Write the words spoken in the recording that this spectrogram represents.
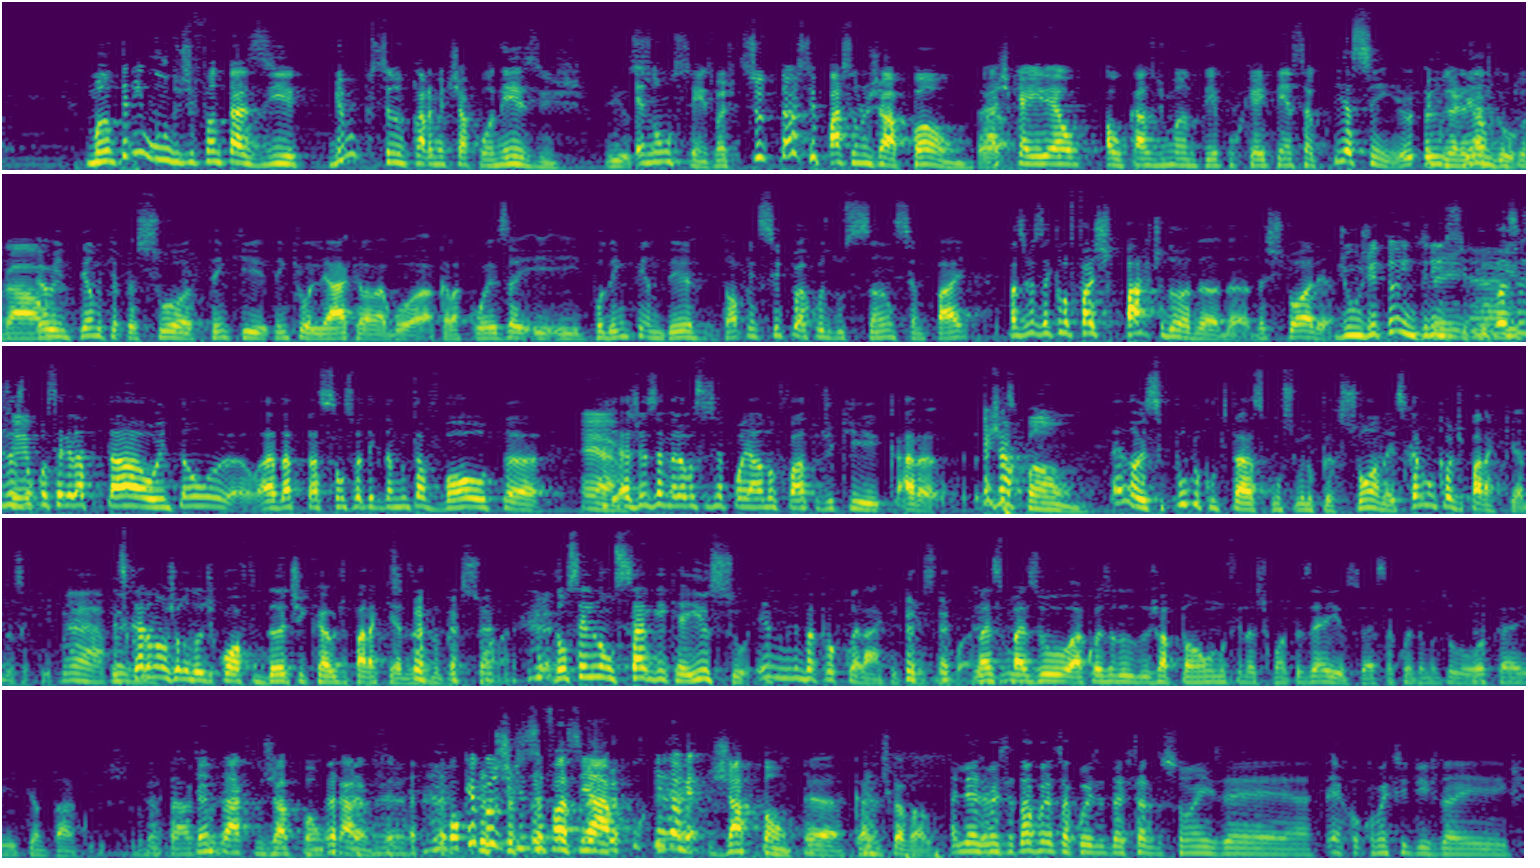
Manter em mundo de fantasia, mesmo sendo claramente japoneses, Isso. É. é nonsense. Mas se o então, se passa no Japão, acho que aí é o, é o caso de manter, porque aí tem essa. E assim, eu, eu entendo, cultural. eu entendo que a pessoa tem que, tem que olhar aquela, aquela coisa e, e poder entender. Então, a princípio, é a coisa do San, Senpai, mas às vezes aquilo faz parte do- da, da, da história. De um jeito tão intrínseco. é. E você às vezes você- não consegue adaptar, ou então a adaptação você vai ter que dar muita volta. É. E às vezes é melhor você se apoiar no fato de que, cara. É Japão. É, não, esse público que tá consumindo Persona, esse cara não caiu de paraquedas aqui. É, esse cara é. não é um jogador de Call of Duty que caiu de paraquedas aqui no Persona. então, se ele não sabe o que é isso, ele no mínimo vai procurar o que é esse negócio. Mas, mas o- a coisa do, do Japão, no fim das contas, é isso. É essa coisa muito louca e tentáculos. tudo mais. Tentáculo. Tentáculo, Japão. Cara, você- qualquer coisa que você fala assim, ah, por que. Japão. É, carne de cavalo. Aliás, mas você tava falando essa coisa das traduções, é, é, como é que se diz, das,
